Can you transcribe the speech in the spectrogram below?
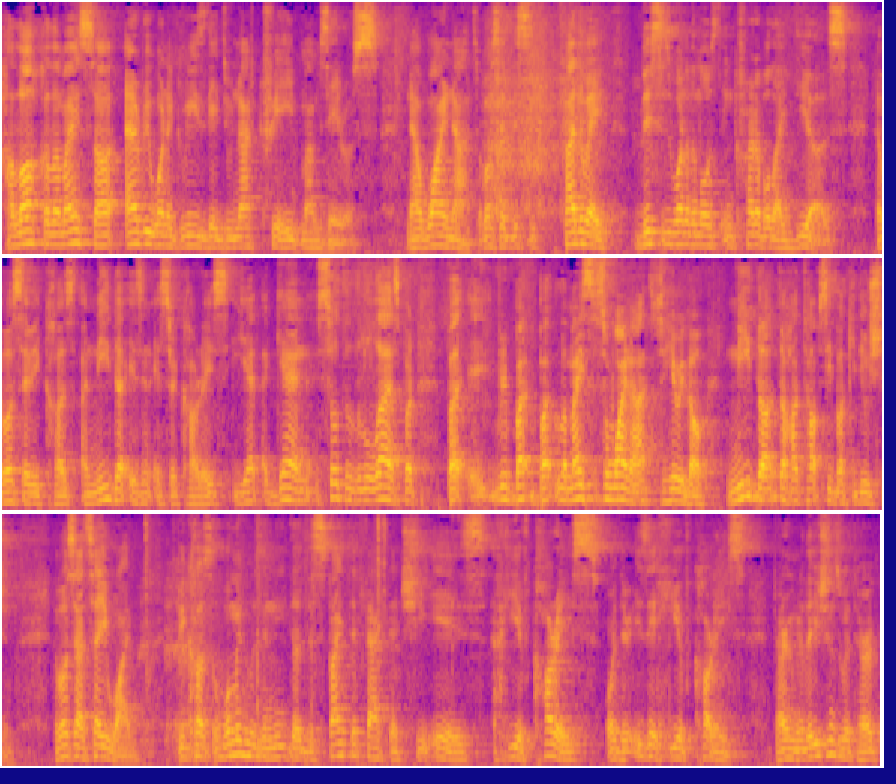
halacha lemaisa, everyone agrees they do not create mamzerus. Now, why not? I will say this is, by the way, this is one of the most incredible ideas I will say because Anida is an Isser Kares, yet again, so a little less, but but eh, but but Lamaisa, so why not? So here we go. Nida the Hatafsi Bakidushin. I will say I'll tell you why. Because a woman who's a Nida, despite the fact that she is a of Kares, or there is a of Kares, having relations with her,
